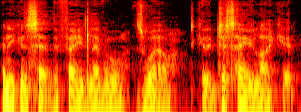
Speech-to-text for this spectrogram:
And you can set the fade level as well to get it just how you like it.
